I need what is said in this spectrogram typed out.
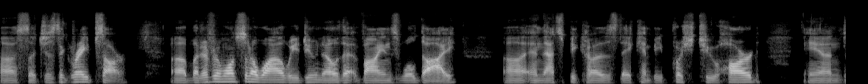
uh, such as the grapes are. Uh, but every once in a while, we do know that vines will die, uh, and that's because they can be pushed too hard, and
